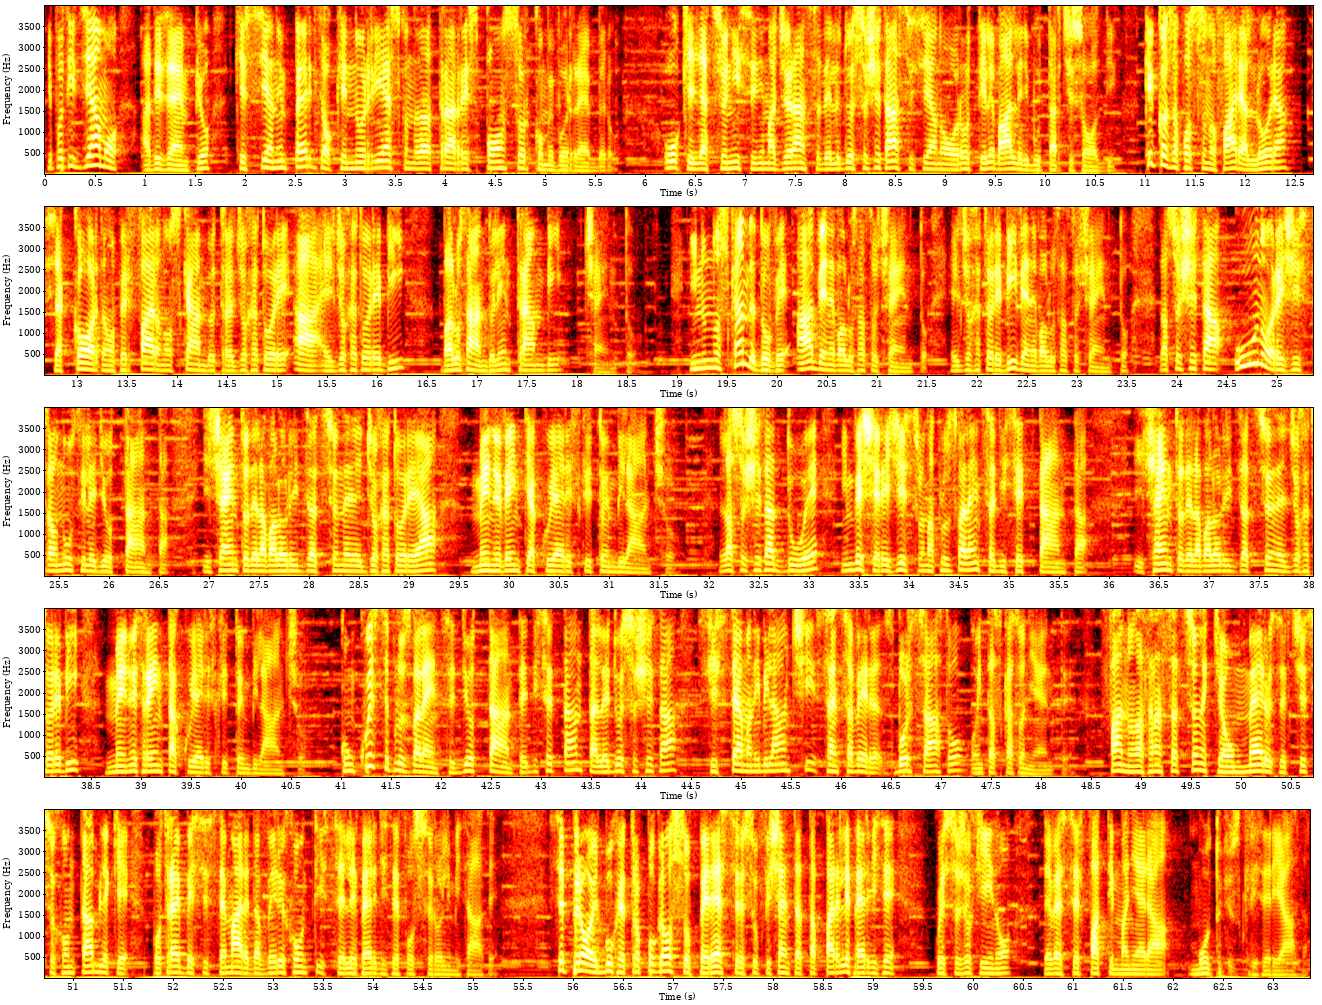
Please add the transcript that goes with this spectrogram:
Ipotizziamo, ad esempio, che siano in perdita o che non riescono ad attrarre sponsor come vorrebbero, o che gli azionisti di maggioranza delle due società si siano rotti le balle di buttarci soldi. Che cosa possono fare allora? Si accordano per fare uno scambio tra il giocatore A e il giocatore B, valutandoli entrambi 100. In uno scambio dove A viene valutato 100 e il giocatore B viene valutato 100, la società 1 registra un utile di 80, i 100 della valorizzazione del giocatore A meno i 20 a cui è riscritto in bilancio. La società 2 invece registra una plusvalenza di 70, i 100 della valorizzazione del giocatore B meno i 30 a cui è riscritto in bilancio. Con queste plusvalenze di 80 e di 70 le due società sistemano i bilanci senza aver sborsato o intascato niente fanno una transazione che è un mero esercizio contabile che potrebbe sistemare davvero i conti se le perdite fossero limitate. Se però il buco è troppo grosso per essere sufficiente a tappare le perdite, questo giochino deve essere fatto in maniera molto più scriteriata.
